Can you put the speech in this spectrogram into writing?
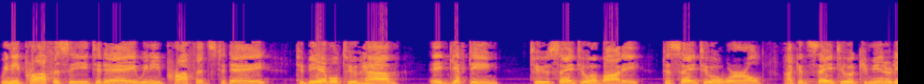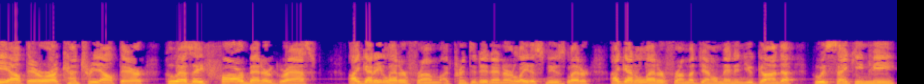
We need prophecy today. We need prophets today to be able to have a gifting to say to a body, to say to a world, I could say to a community out there or a country out there who has a far better grasp. I got a letter from, I printed it in our latest newsletter. I got a letter from a gentleman in Uganda who is thanking me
